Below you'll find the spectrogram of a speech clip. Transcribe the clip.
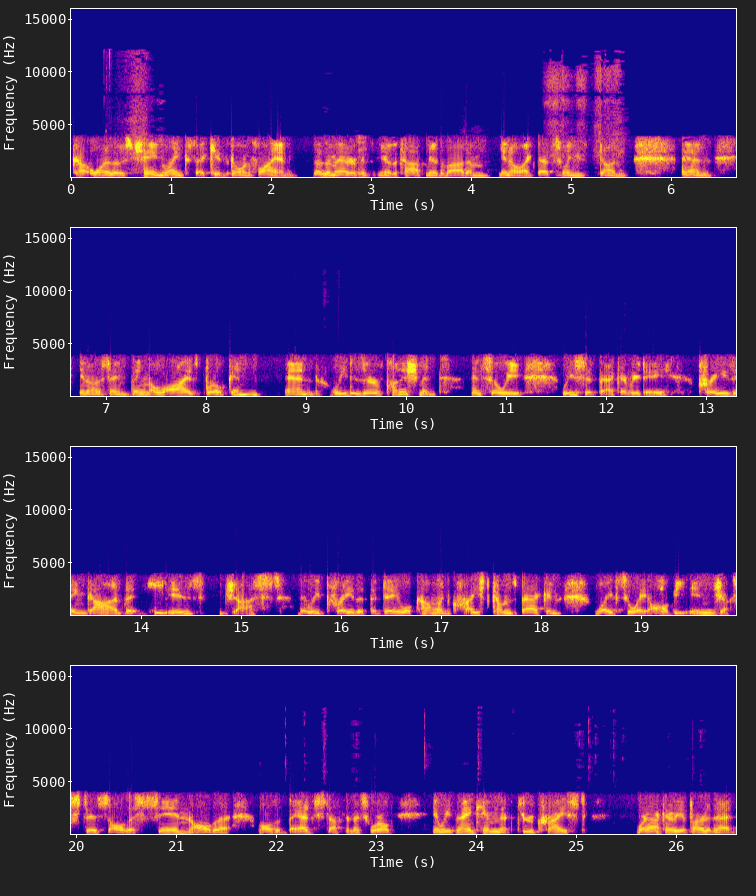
cut one of those chain links, that kid's going flying. Doesn't matter if it's near the top, near the bottom. You know, like that swing's done. And you know the same thing. The law is broken and we deserve punishment. And so we we sit back every day praising God that He is just. That we pray that the day will come when Christ comes back and wipes away all the injustice, all the sin, all the all the bad stuff in this world, and we thank Him that through Christ we're not going to be a part of that.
